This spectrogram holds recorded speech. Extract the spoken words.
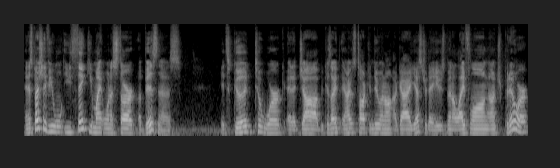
and especially if you you think you might want to start a business, it's good to work at a job because I I was talking to an, a guy yesterday who's been a lifelong entrepreneur.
